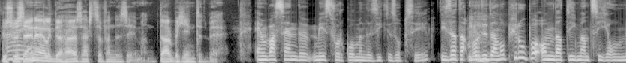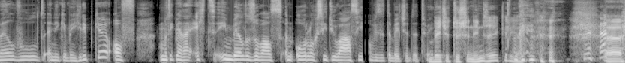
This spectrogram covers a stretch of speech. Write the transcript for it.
Dus we ah, zijn eigenlijk de huisartsen van de zeeman. Daar begint het bij. En wat zijn de meest voorkomende ziektes op zee? Is dat, wordt u dan opgeroepen omdat iemand zich onwel voelt en ik heb een griepje? Of moet ik me dat echt inbeelden zoals een oorlogssituatie? Of is het een beetje de twee? Een beetje tussenin zeker, ja. uh,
